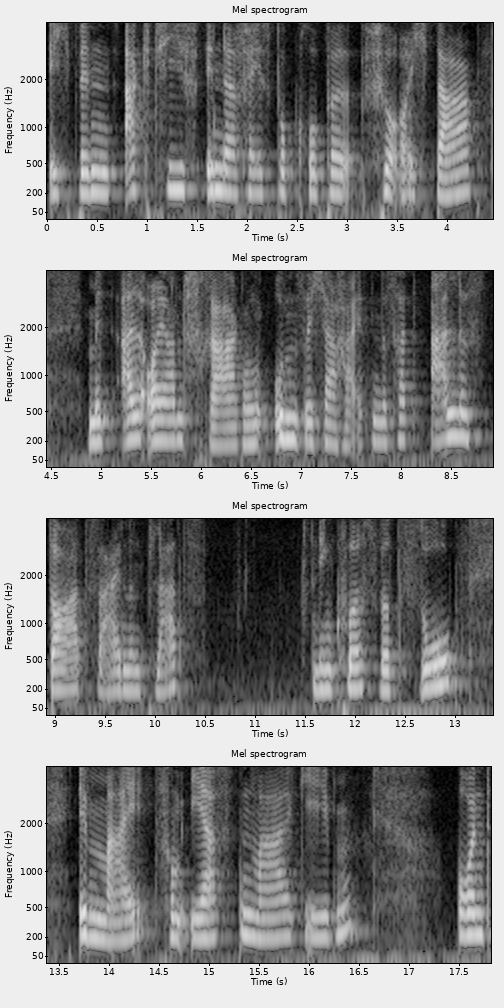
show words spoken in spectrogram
Ich bin aktiv in der Facebook-Gruppe für euch da mit all euren Fragen, Unsicherheiten. Das hat alles dort seinen Platz. Den Kurs wird so im Mai zum ersten Mal geben. Und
